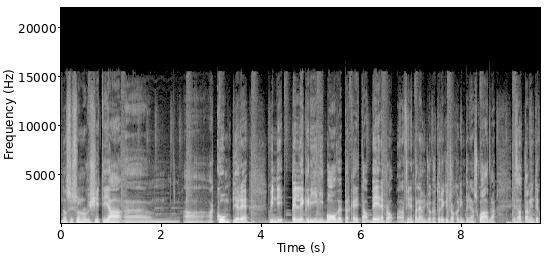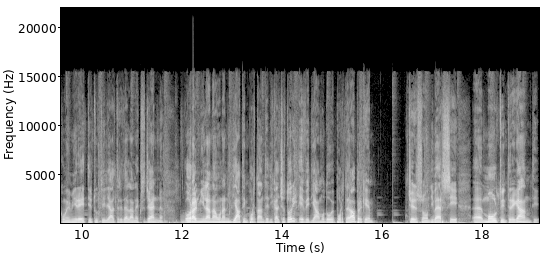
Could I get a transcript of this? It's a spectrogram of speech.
non si sono riusciti a, ehm, a, a compiere, quindi Pellegrini, Bove per carità, bene, però alla fine parliamo di giocatori che giocano in prima squadra, esattamente come Miretti e tutti gli altri della Next Gen. Ora il Milan ha una nidiata importante di calciatori e vediamo dove porterà perché ce ne sono diversi eh, molto intriganti.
